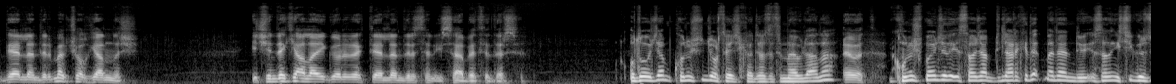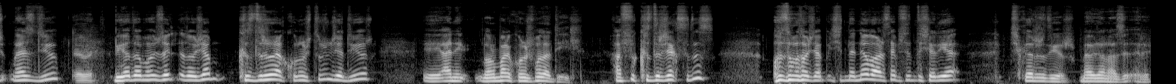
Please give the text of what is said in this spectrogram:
değerlendirmek çok yanlış. İçindeki alayı görerek değerlendirirsen isabet edersin. O da hocam konuşunca ortaya çıkar diyor Hazreti Mevlana. Evet. Konuşmayınca da insan hocam dil hareket etmeden diyor. insanın içi gözükmez diyor. Evet. Bir adamı özellikle de hocam kızdırarak konuşturunca diyor. E, hani normal konuşma da değil. Hafif kızdıracaksınız. O zaman hocam içinde ne varsa hepsini dışarıya çıkarır diyor Mevlana Hazretleri.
